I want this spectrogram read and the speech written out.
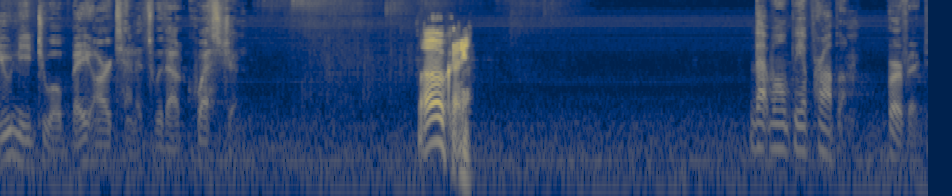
you need to obey our tenets without question. Okay. That won't be a problem. Perfect.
